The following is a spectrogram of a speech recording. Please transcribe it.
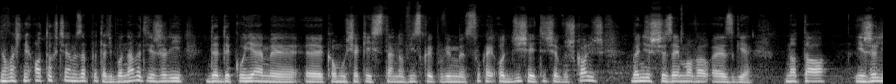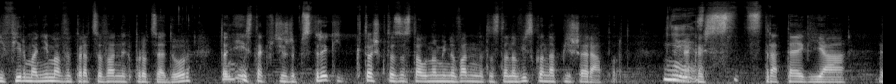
No właśnie o to chciałem zapytać, bo nawet jeżeli dedykujemy e, komuś jakieś stanowisko i powiemy, słuchaj, od dzisiaj ty się wyszkolisz, będziesz się zajmował ESG, no to jeżeli firma nie ma wypracowanych procedur, to nie jest tak przecież, że pstryk i ktoś, kto został nominowany na to stanowisko, napisze raport. Nie Jakaś jest. strategia, e,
